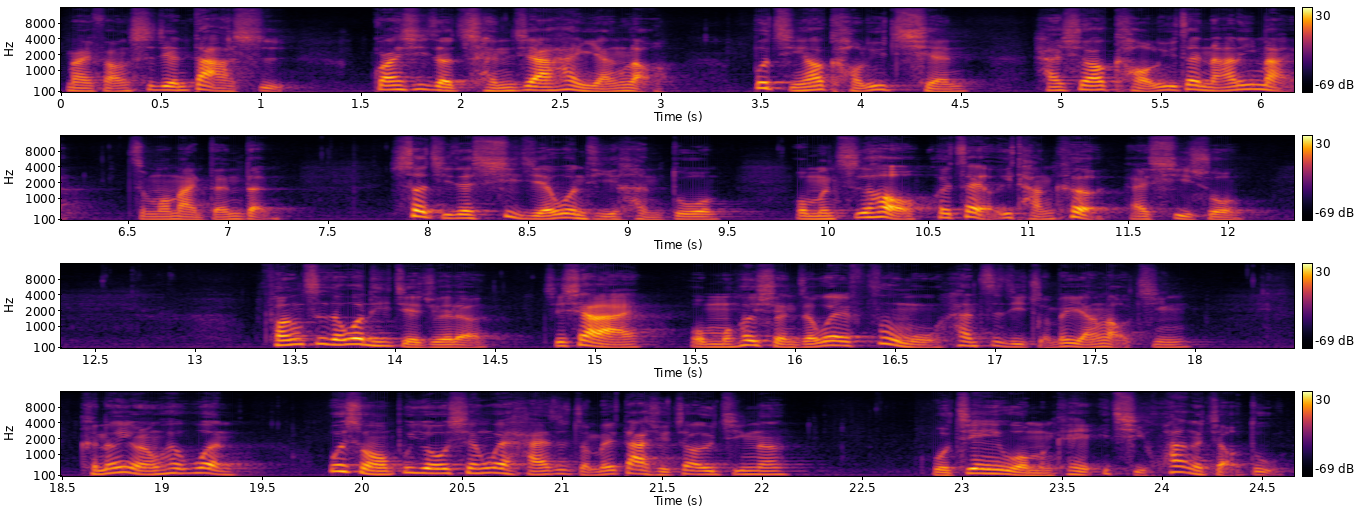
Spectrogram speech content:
买房是件大事，关系着成家和养老，不仅要考虑钱，还需要考虑在哪里买、怎么买等等。涉及的细节问题很多，我们之后会再有一堂课来细说。房子的问题解决了，接下来我们会选择为父母和自己准备养老金。可能有人会问，为什么不优先为孩子准备大学教育金呢？我建议我们可以一起换个角度，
